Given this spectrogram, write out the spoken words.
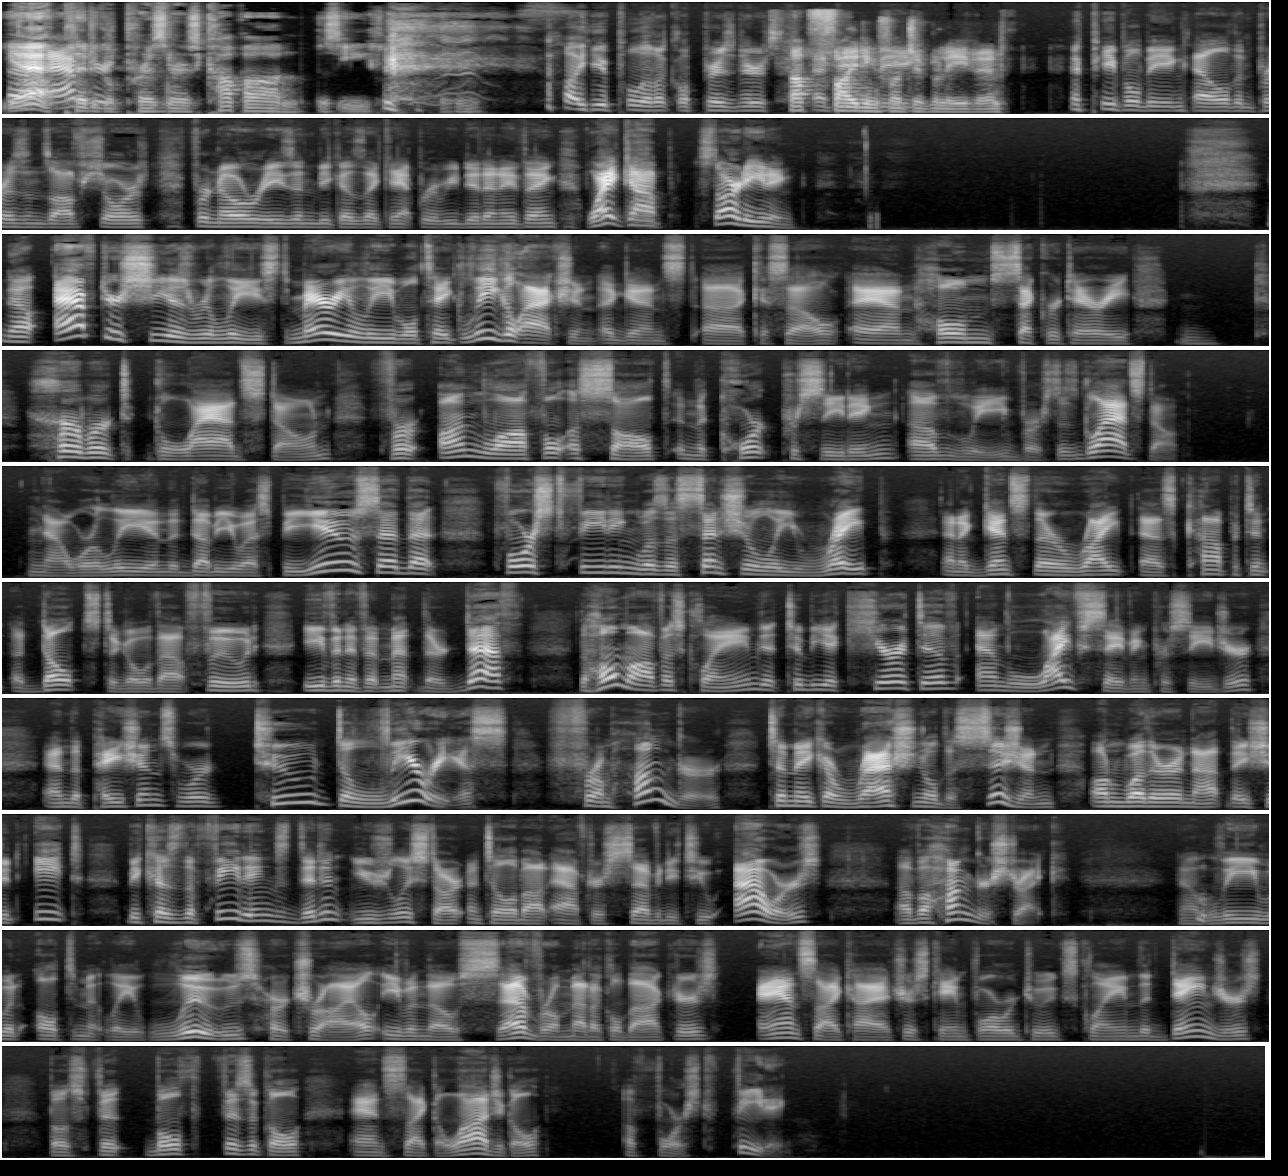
Yeah, uh, after- political prisoners, cop on, just eat. All you political prisoners. Stop fighting for what you believe in. people being held in prisons offshore for no reason because they can't prove you did anything. Wake up! Start eating. Now, after she is released, Mary Leigh will take legal action against uh, Cassell and Home Secretary Herbert Gladstone for unlawful assault in the court proceeding of Leigh versus Gladstone. Now, where Leigh and the WSPU said that forced feeding was essentially rape and against their right as competent adults to go without food, even if it meant their death, The Home Office claimed it to be a curative and life saving procedure, and the patients were too delirious from hunger to make a rational decision on whether or not they should eat because the feedings didn't usually start until about after 72 hours of a hunger strike. Now, Leigh would ultimately lose her trial, even though several medical doctors and psychiatrists came forward to exclaim the dangers, both, both physical and psychological, of forced feeding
